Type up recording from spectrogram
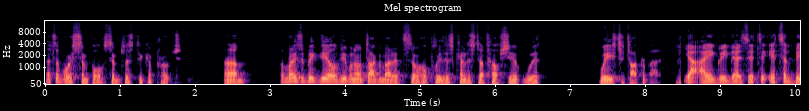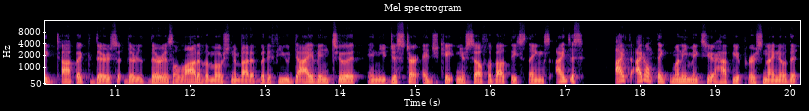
That's a more simple, simplistic approach. Um, but money's a big deal and people don't talk about it. So hopefully this kind of stuff helps you with ways to talk about it. Yeah, I agree, guys. It's a, it's a big topic. There's there there is a lot of emotion about it, but if you dive into it and you just start educating yourself about these things, I just I I don't think money makes you a happier person. I know that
